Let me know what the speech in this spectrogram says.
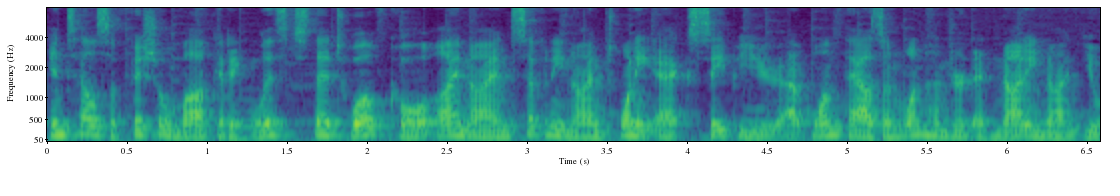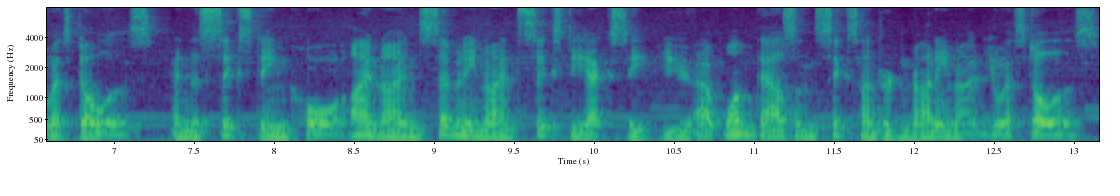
Intel's official marketing lists their 12-core i9-7920X CPU at 1,199 US dollars, and the 16-core i9-7960X CPU at 1,000 699 US dollars.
